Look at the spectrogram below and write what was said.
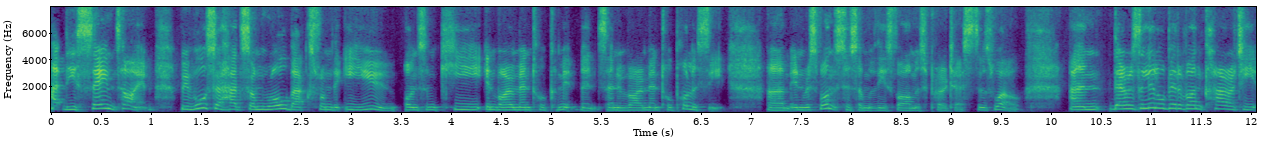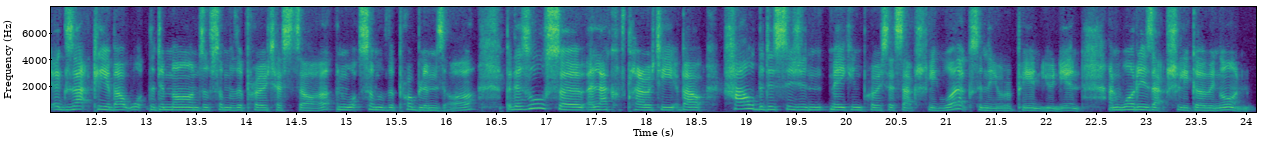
At the same time, we've also had some rollbacks from the EU on some key environmental commitments and environmental policy um, in response to some of these farmers' protests as well. And there is a little bit of unclarity exactly about what the demands of some of the protests are and what some of the problems are. But there's also a lack of clarity about how the decision making process actually works in the European Union and what is actually going on.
